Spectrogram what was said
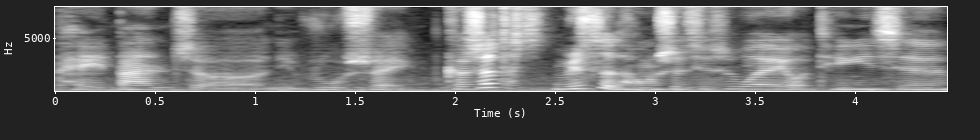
陪伴着你入睡。可是与此同时，其实我也有听一些，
